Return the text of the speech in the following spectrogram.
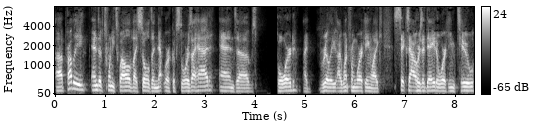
Uh, probably end of 2012. I sold a network of stores I had and uh, was bored. I really I went from working like six hours a day to working two,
